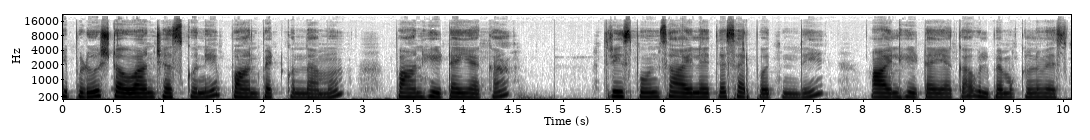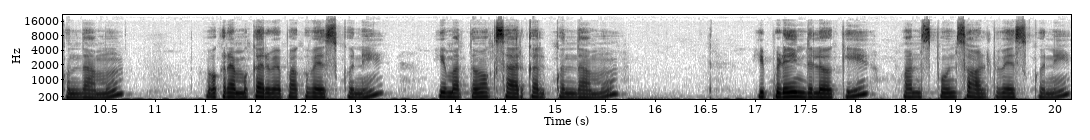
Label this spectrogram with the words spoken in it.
ఇప్పుడు స్టవ్ ఆన్ చేసుకుని పాన్ పెట్టుకుందాము. పాన్ హీట్ అయ్యాక త్రీ స్పూన్స్ ఆయిల్ అయితే సరిపోతుంది. ఆయిల్ హీట్ అయ్యాక ఉల్లిపాయ ముక్కలను వేసుకుందాము. ఒక రెమ్మ కరివేపాకు వేసుకుని ఈ మొత్తం ఒకసారి కలుపుకుందాము. ఇప్పుడే ఇందులోకి వన్ స్పూన్ సాల్ట్ వేసుకుని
